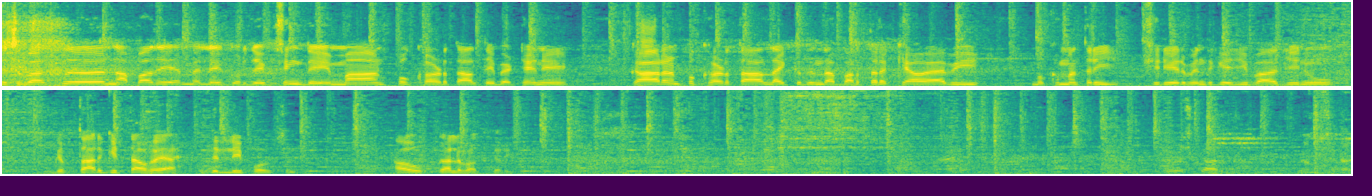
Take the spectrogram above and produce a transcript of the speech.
ਇਸ ਵਕਤ ਨਾਭਾ ਦੇ ਐਮਐਲਏ ਗੁਰਦੇਵ ਸਿੰਘ ਦੇਮਾਨ ਭੁੱਖ ਹੜਤਾਲ ਤੇ ਬੈਠੇ ਨੇ। ਕਾਰਨ ਭੁੱਖ ਹੜਤਾਲ ਦਾ ਇੱਕ ਦਿਨ ਦਾ ਵਰਤ ਰੱਖਿਆ ਹੋਇਆ ਵੀ ਮੁੱਖ ਮੰਤਰੀ ਸ਼੍ਰੀ ਅਰਵਿੰਦ ਕੇਜਰੀਵਾਲ ਜੀ ਨੂੰ ਗ੍ਰਿਫਤਾਰ ਕੀਤਾ ਹੋਇਆ ਹੈ ਦਿੱਲੀ ਪੁਲਿਸ ਨੇ। ਆਓ ਗੱਲਬਾਤ ਕਰੀਏ। ਨਮਸਕਾਰ। ਨਮਸਕਾਰ।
